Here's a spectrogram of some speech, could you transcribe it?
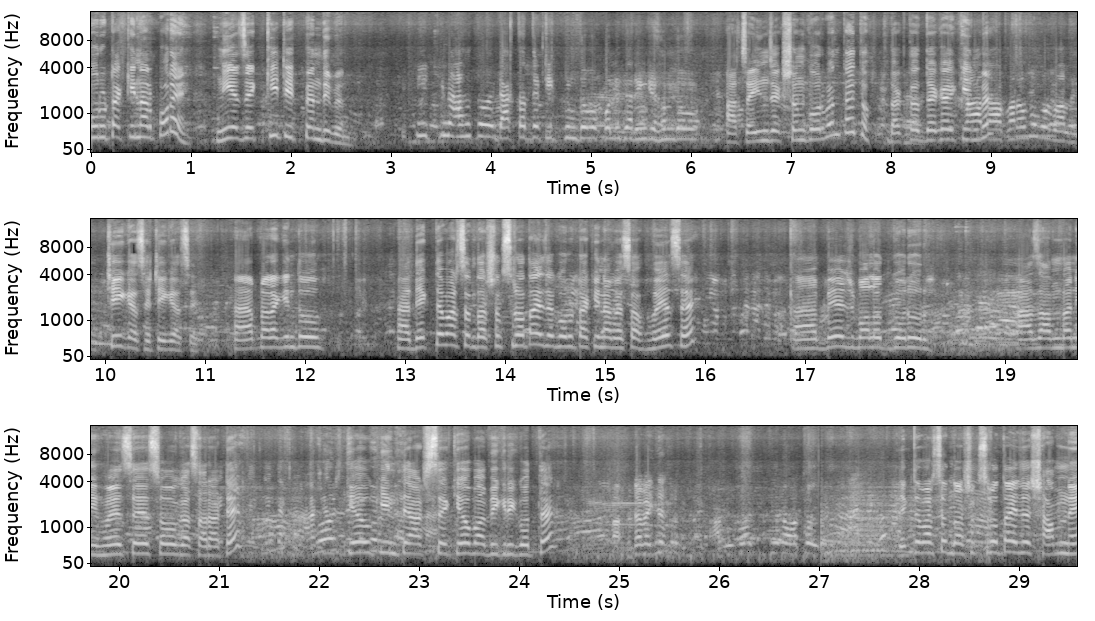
গরুটা কেনার পরে নিয়ে যে কি ট্রিটমেন্ট দিবেন? ট্রিটমেন্ট আছে তো ওই ডাক্তারদের ট্রিটমেন্ট দেবো কলিকার ইঞ্জেকশন দেবো। আচ্ছা ইনজেকশন করবেন তাই তো? ডাক্তার দেখায় কিনবেন? ঠিক আছে ঠিক আছে। আপনারা কিন্তু দেখতে পাচ্ছেন দর্শক শ্রোতা এই যে গরুটা কিনা বেচা হয়েছে। বেশ বলদ গরুর আজ আমদানি হয়েছে চৌগাছারাটে কেউ কিনতে আসছে কেউ বা বিক্রি করতে। দেখতে পাচ্ছেন দর্শক শ্রোতা, এই যে সামনে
